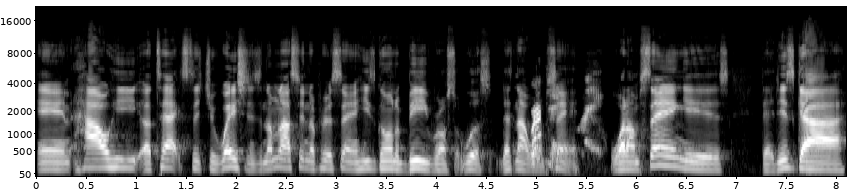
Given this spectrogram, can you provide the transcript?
and how he attacks situations, and I'm not sitting up here saying he's gonna be Russell Wilson. That's not what right, I'm saying. Right. What I'm saying is that this guy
